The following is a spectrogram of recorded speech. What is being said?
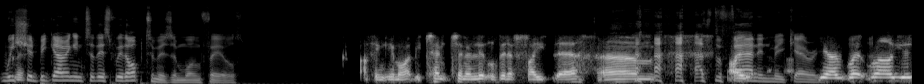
we should be going into this with optimism, one feels. I think you might be tempting a little bit of fate there. Um, That's the fan I, in me, Kerry. Yeah, well, you,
